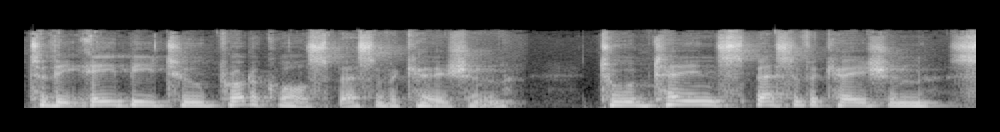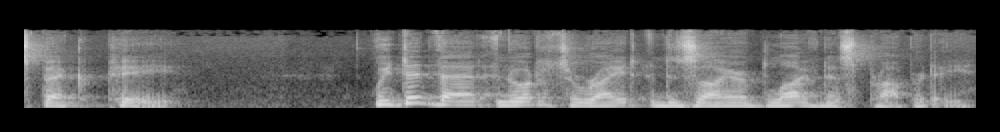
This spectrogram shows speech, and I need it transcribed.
to the AB2 protocol specification to obtain specification spec p. We did that in order to write a desired liveness property.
